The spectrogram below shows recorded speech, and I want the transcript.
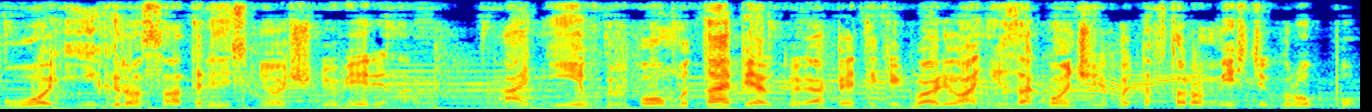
по играм смотрелись не очень уверенно. Они в групповом этапе, опять-таки говорю, они закончили хоть на втором месте группу,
